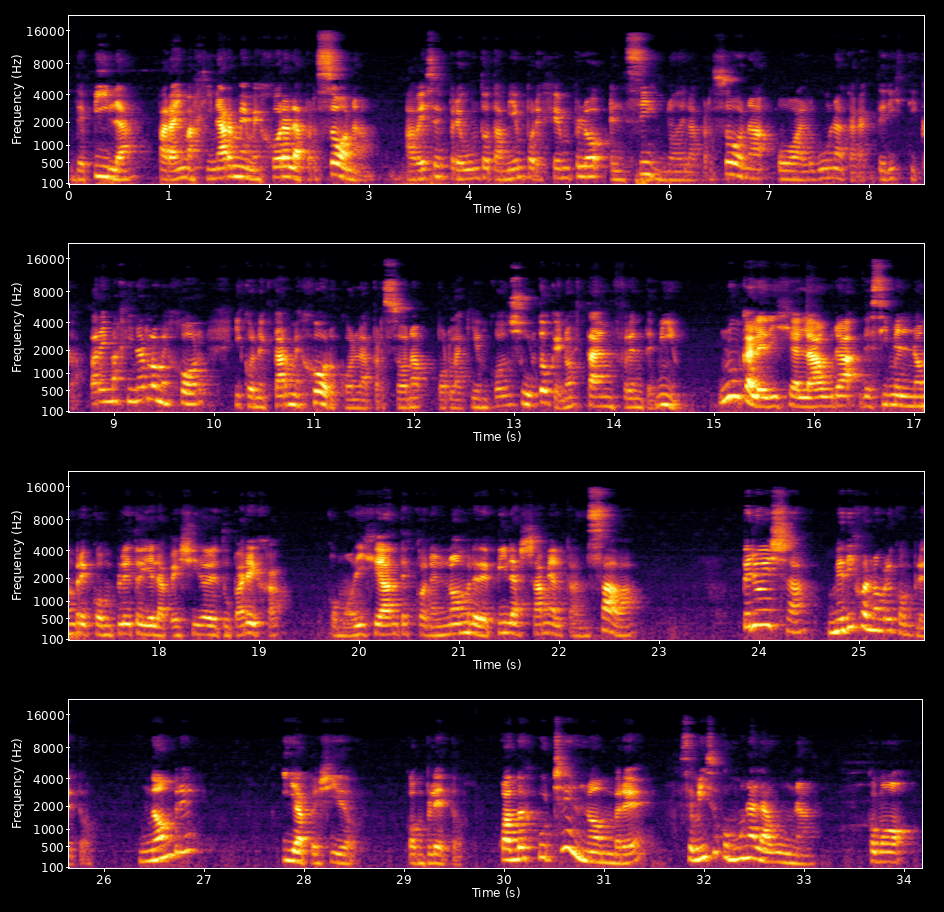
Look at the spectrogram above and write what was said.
de pila para imaginarme mejor a la persona. A veces pregunto también, por ejemplo, el signo de la persona o alguna característica para imaginarlo mejor y conectar mejor con la persona por la quien consulto que no está enfrente mío. Nunca le dije a Laura, decime el nombre completo y el apellido de tu pareja. Como dije antes, con el nombre de pila ya me alcanzaba. Pero ella me dijo el nombre completo. Nombre y apellido completo. Cuando escuché el nombre, se me hizo como una laguna. Como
